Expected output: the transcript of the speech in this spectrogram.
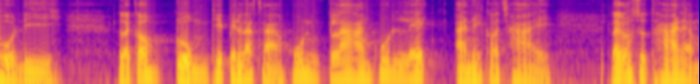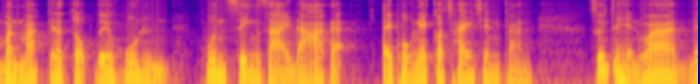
ตัวดี แล้วก็กลุ่มที่เป็นลักษณะหุ้นกลางหุ้นเล็ก อันนี้ก็ใช่ แล้วก็สุดท้ายเนี่ยมันมักจะจบด้วยหุ้นหุ้นซิ่งสายดาร์กอะไอ้พวกนี้ก็ใช่เช่นกัน ซึ่งจะเห็นว่าใน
